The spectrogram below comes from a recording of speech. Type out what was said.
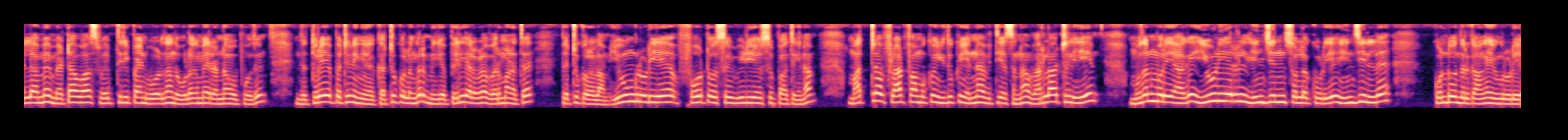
எல்லாமே metaverse web three point o தான் அந்த உலகமே ரன் ஆக போகுது. இந்த துறையை பற்றி நீங்கள் கற்றுக்கொள்ளுங்கள். மிகப்பெரிய அளவில் வருமானத்தை பெற்றுக்கொள்ளலாம். இவங்களுடைய ஃபோட்டோஸு வீடியோஸு பார்த்தீங்கன்னா மற்ற பிளாட்ஃபார்முக்கும் இதுக்கும் என்ன வித்தியாசம்னா வரலாற்றிலேயே முதன்முறையாக யூனியரல் இன்ஜின் சொல்லக்கூடிய இன்ஜினில் கொண்டு வந்திருக்காங்க இவங்களுடைய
